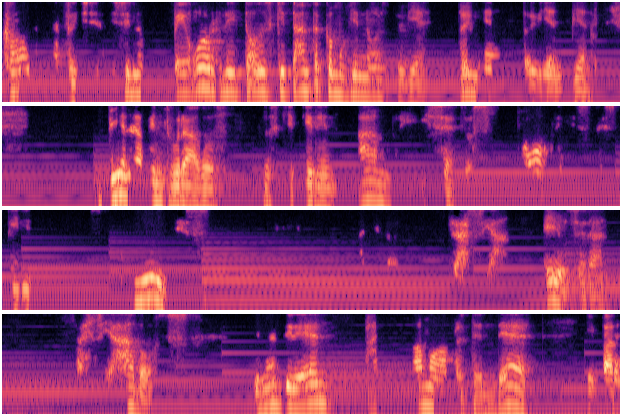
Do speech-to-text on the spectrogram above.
Con las aflicciones. Y lo peor de todo es que tanto como que no estoy bien. Estoy bien, estoy bien, bien. Bienaventurados los que tienen hambre y sed, los pobres de espíritu, los humildes. Gracia, ellos serán saciados. Delante de Él, vamos a pretender? ¿Y para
